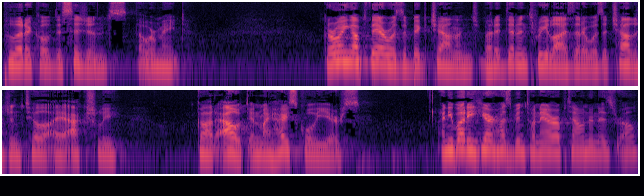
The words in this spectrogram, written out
political decisions that were made. Growing up there was a big challenge, but I didn't realize that it was a challenge until I actually got out in my high school years. Anybody here has been to an Arab town in Israel?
